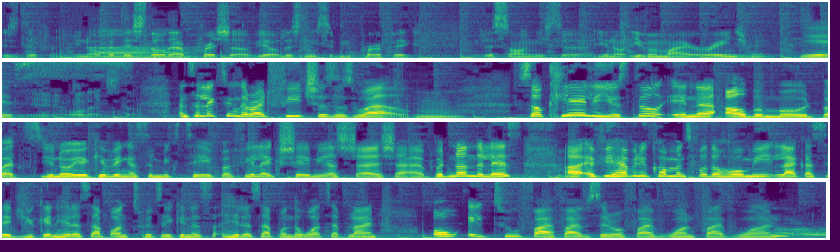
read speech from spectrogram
is different, you know. But there's still that Ah. pressure of yo, this needs to be perfect. This song needs to, you know, even my arrangement, Yes. yeah, all that stuff. And selecting the right features as well. Mm. So clearly you're still in uh, album mode, but you know you're giving us a mixtape. I feel like Shane, you're shy, shy. But nonetheless, uh, if you have any comments for the homie, like I said, you can hit us up on Twitter. You can hit us- hit us up on the WhatsApp line 0825505151.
